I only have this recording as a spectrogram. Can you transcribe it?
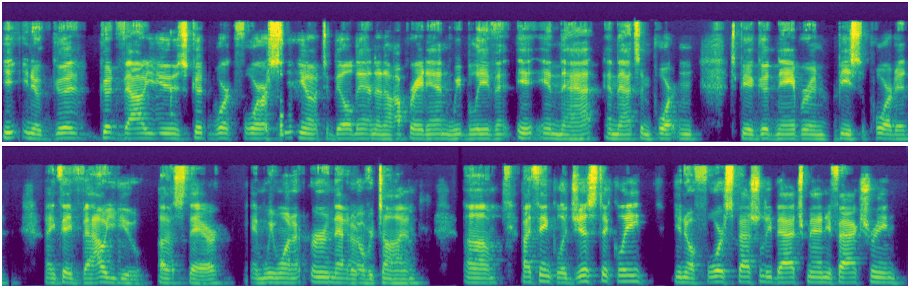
you know good good values good workforce you know to build in and operate in we believe in, in that and that's important to be a good neighbor and be supported i think they value us there and we want to earn that over time um, i think logistically you know for specialty batch manufacturing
